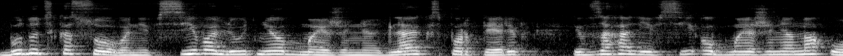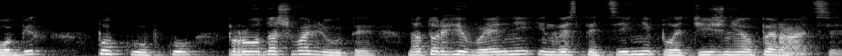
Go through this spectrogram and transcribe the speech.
будуть скасовані всі валютні обмеження для експортерів і взагалі всі обмеження на обіг, покупку, продаж валюти на торгівельні інвестиційні платіжні операції.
